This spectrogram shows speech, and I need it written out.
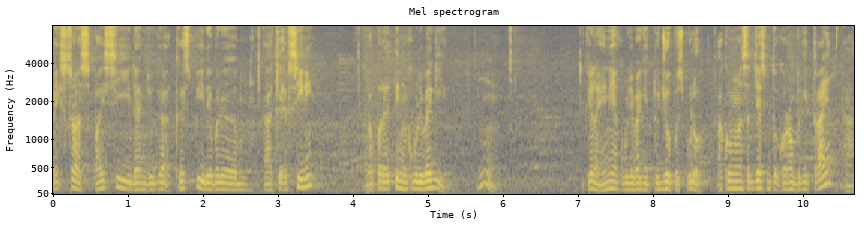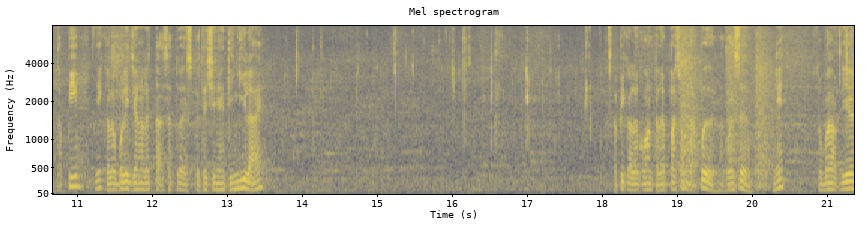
extra spicy dan juga crispy daripada uh, KFC ni berapa rating aku boleh bagi? Hmm. Okay lah ini aku boleh bagi 7 per 10 Aku memang suggest untuk korang pergi try ha, Tapi eh, kalau boleh jangan letak satu expectation yang tinggi lah eh Tapi kalau korang terlepas pun tak apa Aku rasa eh? Sebab dia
